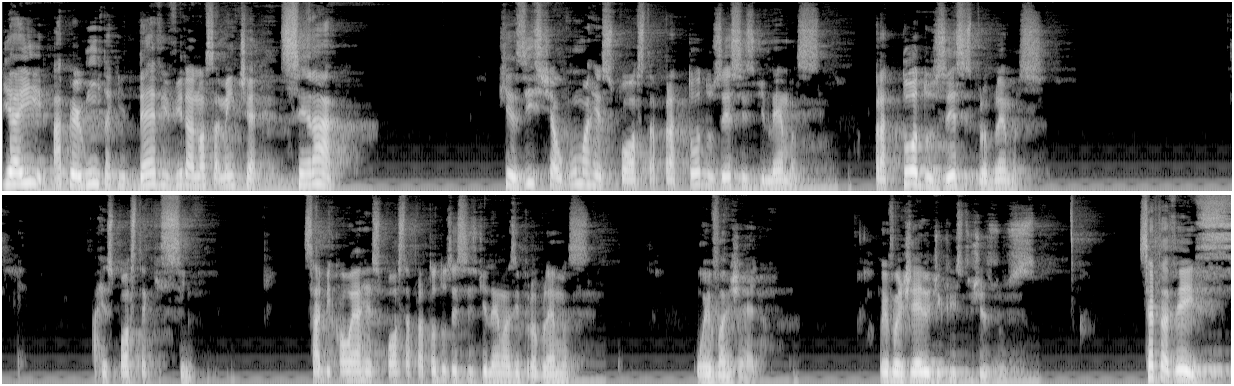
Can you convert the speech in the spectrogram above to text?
E aí, a pergunta que deve vir à nossa mente é: será que existe alguma resposta para todos esses dilemas, para todos esses problemas? A resposta é que sim. Sabe qual é a resposta para todos esses dilemas e problemas? o Evangelho. O Evangelho de Cristo Jesus. Certa vez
